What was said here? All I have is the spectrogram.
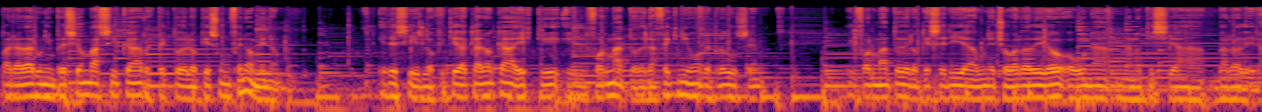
para dar una impresión básica respecto de lo que es un fenómeno. Es decir, lo que queda claro acá es que el formato de la fake news reproduce el formato de lo que sería un hecho verdadero o una, noticia verdadera.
